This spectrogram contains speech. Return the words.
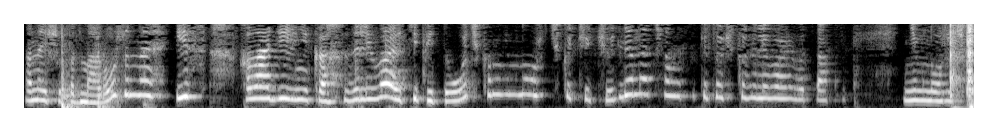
она еще подмороженная из холодильника. Заливаю кипяточком немножечко, чуть-чуть для начала кипяточка заливаю вот так вот немножечко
